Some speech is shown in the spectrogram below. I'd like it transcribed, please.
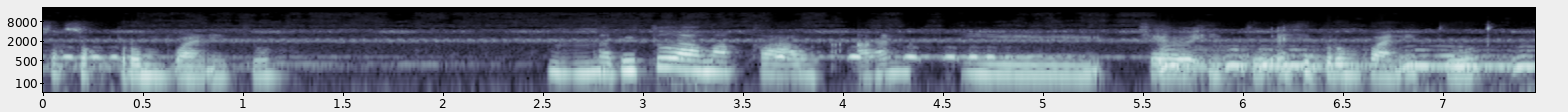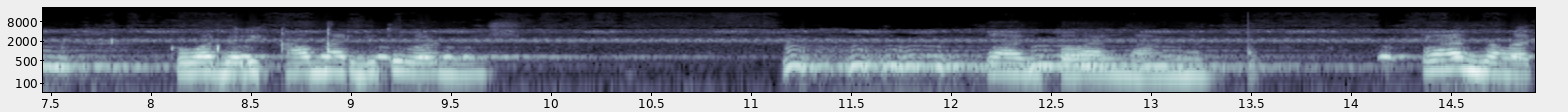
sosok perempuan itu hmm, tapi itu lama kelamaan si cewek itu eh si perempuan itu keluar dari kamar gitu loh nis pelan pelan banget. Pelan banget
